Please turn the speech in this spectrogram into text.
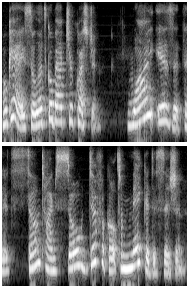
Okay, so let's go back to your question. Why is it that it's sometimes so difficult to make a decision?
